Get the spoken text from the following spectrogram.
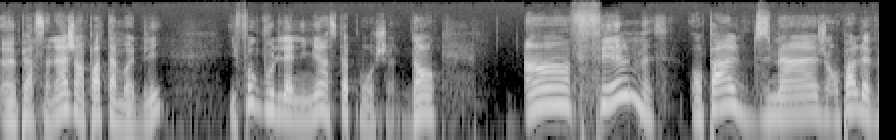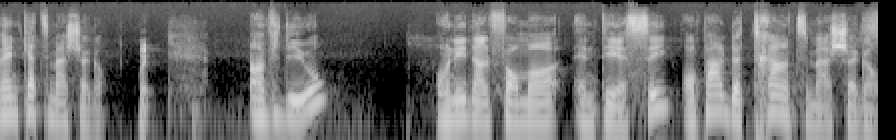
un personnage en pâte à modeler, il faut que vous l'animiez en stop motion. Donc, en film, on parle d'images, on parle de 24 images secondes. Oui. En vidéo, on est dans le format NTSC, on parle de 30 images secondes.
